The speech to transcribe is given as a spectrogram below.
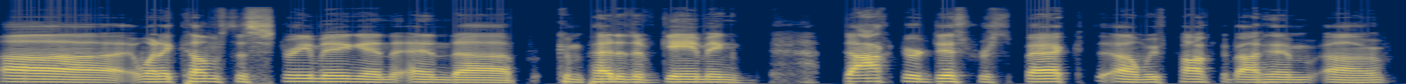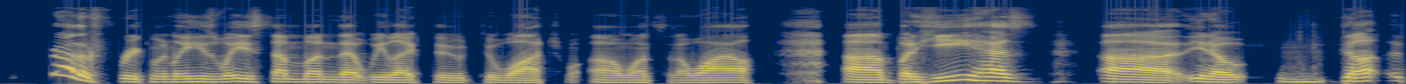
uh, when it comes to streaming and and uh, competitive gaming, Doctor Disrespect. Uh, we've talked about him uh, rather frequently. He's he's someone that we like to to watch uh, once in a while. Uh, but he has you know d-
